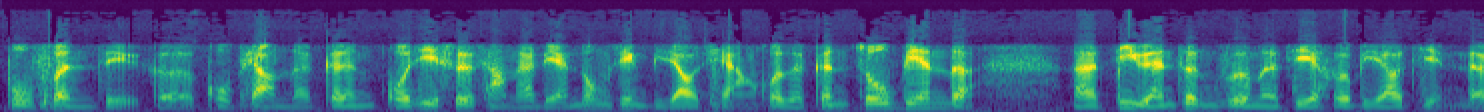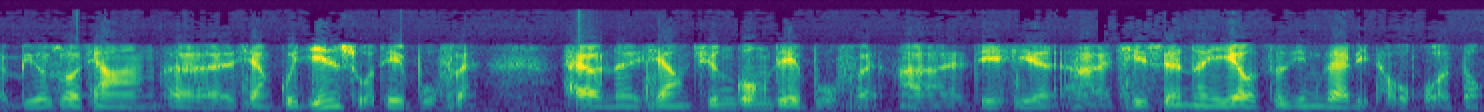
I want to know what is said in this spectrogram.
部分这个股票呢，跟国际市场的联动性比较强，或者跟周边的呃地缘政治呢结合比较紧的，比如说像呃像贵金属这部分，还有呢像军工这部分啊这些啊，其实呢也有资金在里头活动。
